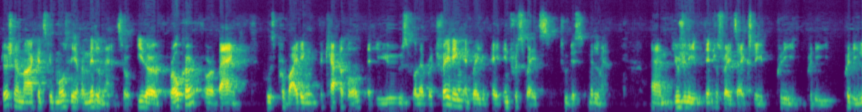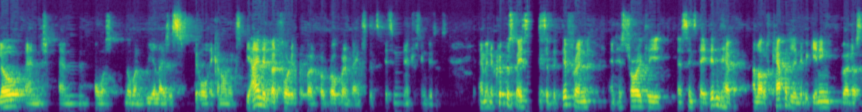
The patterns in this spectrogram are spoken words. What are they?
traditional markets, you mostly have a middleman. So either a broker or a bank who's providing the capital that you use for leverage trading and where you pay interest rates to this middleman. And usually the interest rates are actually pretty, pretty, pretty low and, and almost no one realizes the whole economics behind it. But for, but for broker and banks, it's, it's an interesting business. And in the crypto space, it's a bit different. And historically, uh, since they didn't have a lot of capital in the beginning, were just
